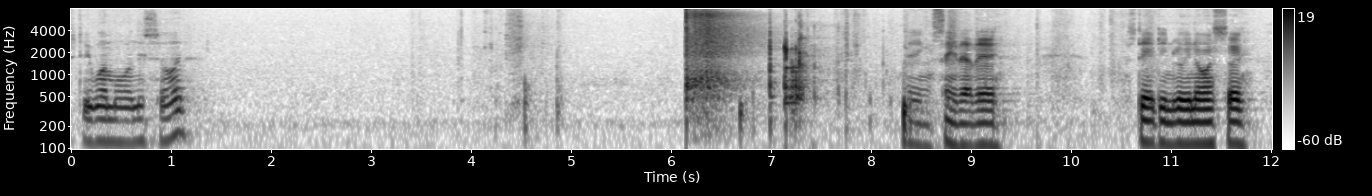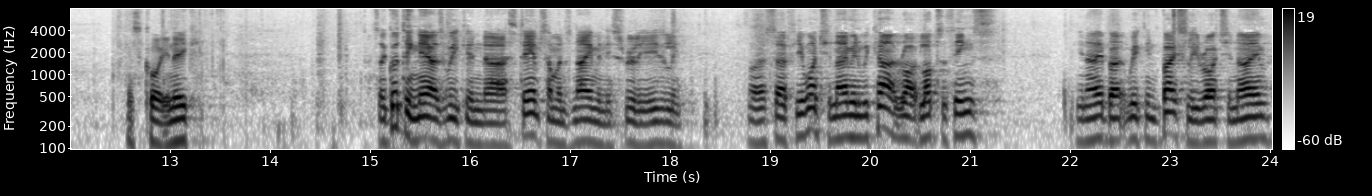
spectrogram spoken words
Let's do one more on this side. You can see that there stamped in really nice so that's quite unique. So good thing now is we can uh, stamp someone's name in this really easily. Right, so if you want your name in, we can't write lots of things, you know, but we can basically write your name,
